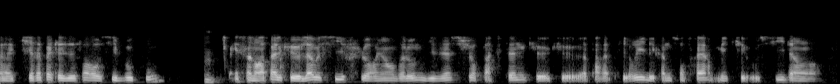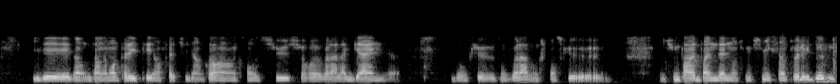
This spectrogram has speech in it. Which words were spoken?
euh, qui répètent les efforts aussi beaucoup. Hmm. Et ça me rappelle que là aussi, Florian Valo me disait sur Paxton que, que a priori, il est comme son frère, mais qui est aussi dans, il est dans, dans, la mentalité, en fait, il est encore un cran au-dessus sur euh, voilà, la gagne. Donc, euh, donc voilà, donc je pense que tu me parlais de Brandon, donc je me suis mixé un peu les deux, mais,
